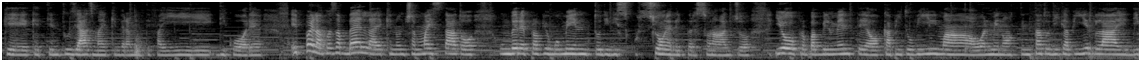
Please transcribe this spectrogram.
che, che ti entusiasma e che veramente fai di cuore. E poi la cosa bella è che non c'è mai stato un vero e proprio momento di discussione del personaggio. Io probabilmente ho capito Vilma o almeno ho tentato di capirla e di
